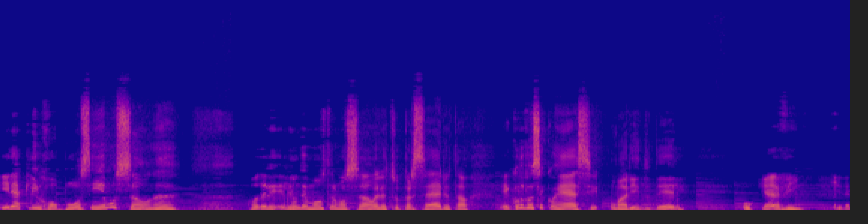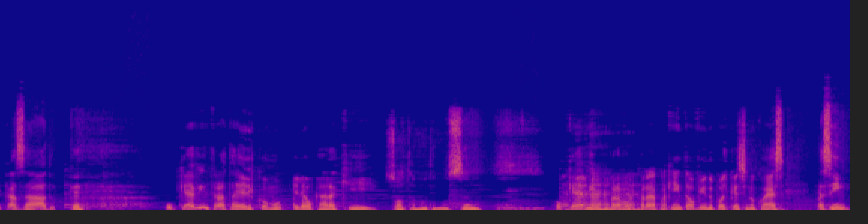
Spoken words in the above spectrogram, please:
ele é aquele robô sem emoção, né? Quando ele, ele não demonstra emoção, ele é super sério e tal. E aí quando você conhece o marido dele, o Kevin, que ele é casado, o Kevin trata ele como. Ele é o cara que solta muita emoção. O Kevin, pra, pra, pra quem tá ouvindo o podcast e não conhece, assim,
